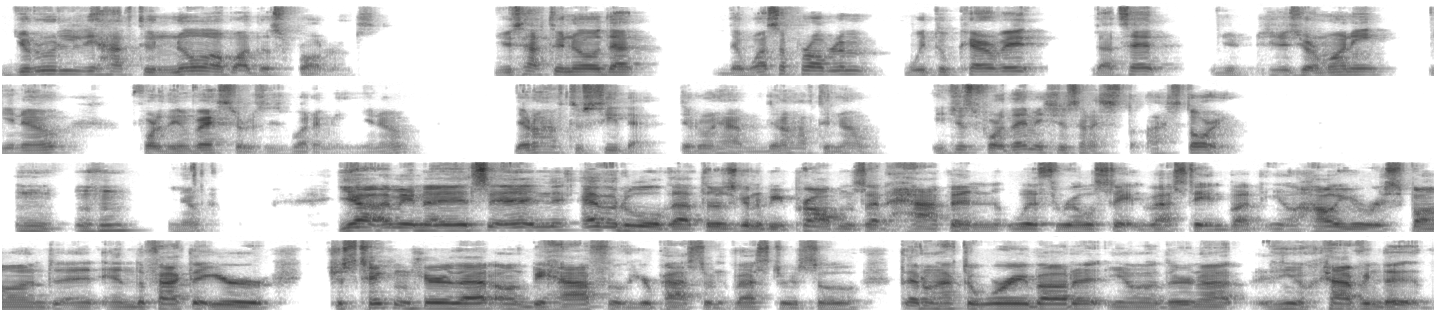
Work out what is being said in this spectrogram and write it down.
you really have to know about those problems. You just have to know that there was a problem, we took care of it, that's it. Here's your money, you know, for the investors is what I mean, you know. They don't have to see that. They don't have they don't have to know. It's just for them, it's just a, a story. Mm-hmm. You know? Yeah, I mean, it's inevitable that there's going to be problems that happen with real estate investing, but you know how you respond and, and the fact that you're just taking care of that on behalf of your passive investors, so they don't have to worry about it. You know, they're not you know having to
